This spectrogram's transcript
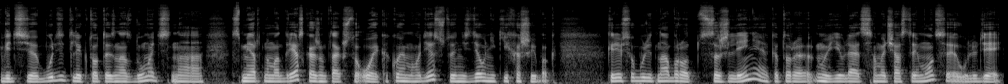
Ведь будет ли кто-то из нас думать на смертном одре, скажем так, что «Ой, какой я молодец, что я не сделал никаких ошибок». Скорее всего, будет наоборот сожаление, которое ну, является самой частой эмоцией у людей.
